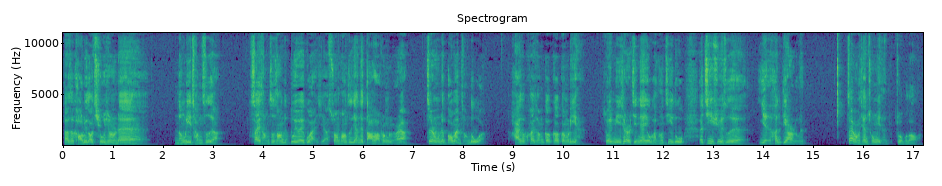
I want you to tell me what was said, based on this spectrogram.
但是考虑到球星的能力层次呀、赛场之上的对位关系啊、双方之间的打法风格呀、阵容的饱满程度啊，还是快船更更更厉害。所以米切尔今年有可能季度呃继续是饮恨第二轮，再往前冲也做不到。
